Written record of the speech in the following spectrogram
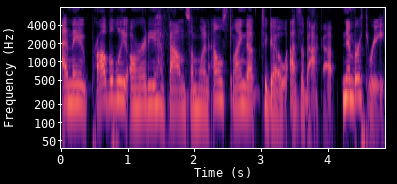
And they probably already have found someone else lined up to go as a backup. Number three,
